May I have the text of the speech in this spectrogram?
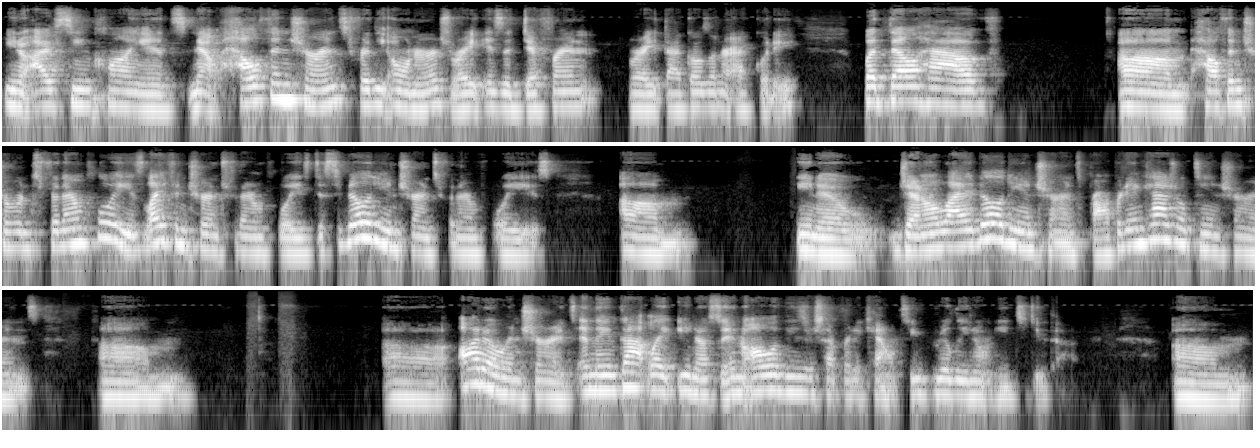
You know, I've seen clients now, health insurance for the owners, right, is a different, right, that goes under equity, but they'll have um, health insurance for their employees, life insurance for their employees, disability insurance for their employees, um, you know, general liability insurance, property and casualty insurance, um, uh, auto insurance, and they've got like you know, so and all of these are separate accounts. You really don't need to do that. Um,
